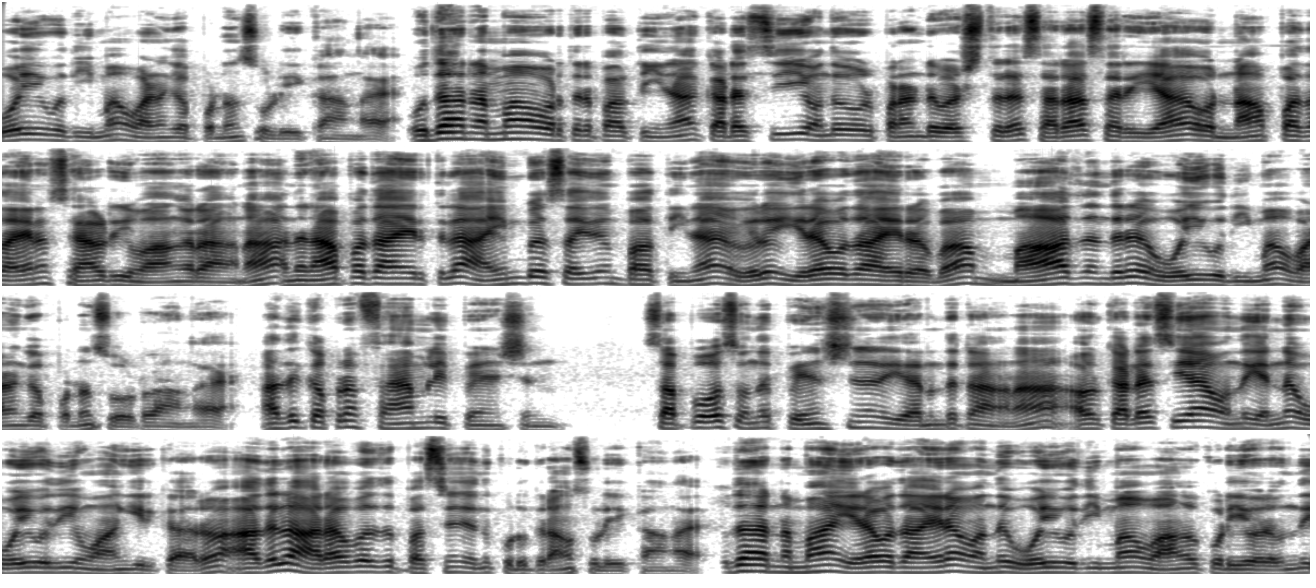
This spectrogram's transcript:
ஓய்வூதியமாக வழங்கப்படும் சொல்லியிருக்காங்க. உதாரணமாக ஒருத்தர் பார்த்தீங்கன்னா, கடைசி வந்து ஒரு பன்னெண்டு வருஷத்தில் சராசரியாக ஒரு 40,000 சேலரி வாங்குறாங்கன்னா, அந்த 40,000த்துல 50% பார்த்தீங்கன்னா, வெறும் இருபதாயிரம் ரூபாய் மாதந்திர ஓய்வூதியமாக ஓய்வூதியமா வழங்கப்படும் சொல்கிறாங்க அதுக்கப்புறம் ஃபேமிலி பென்ஷன். சப்போஸ் வந்து பென்ஷனர் இறந்துட்டாங்கன்னா, அவர் கடைசியாக வந்து என்ன ஓய்வூதியம் வாங்கியிருக்காரோ, அதில் அறுபது பர்சன்டேஜ் வந்து கொடுக்குறாங்க சொல்லியிருக்காங்க. உதாரணமாக இருபதாயிரம் வந்து ஓய்வூதியமாக வாங்கக்கூடியவர் வந்து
